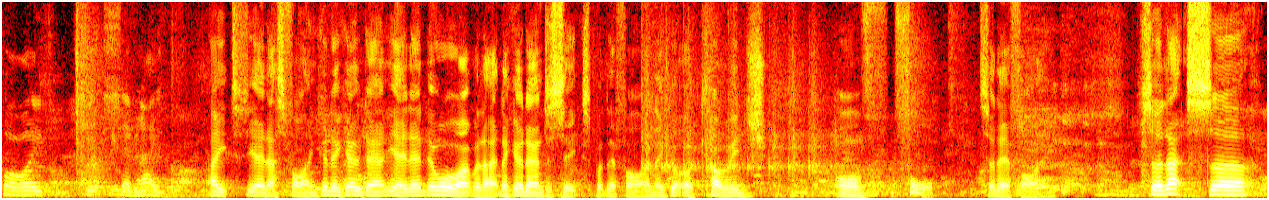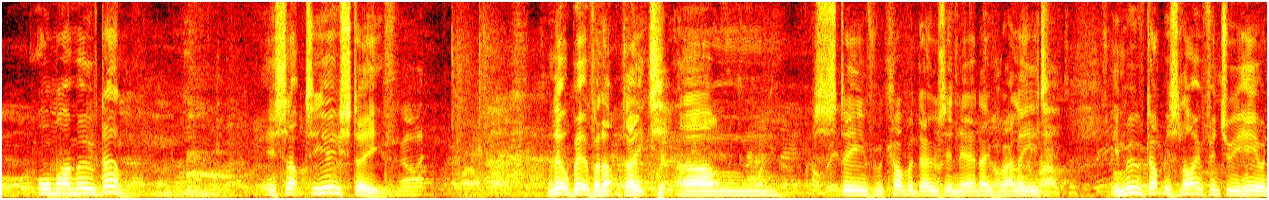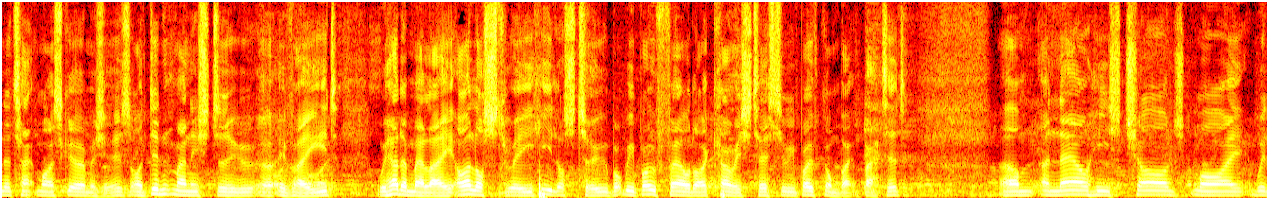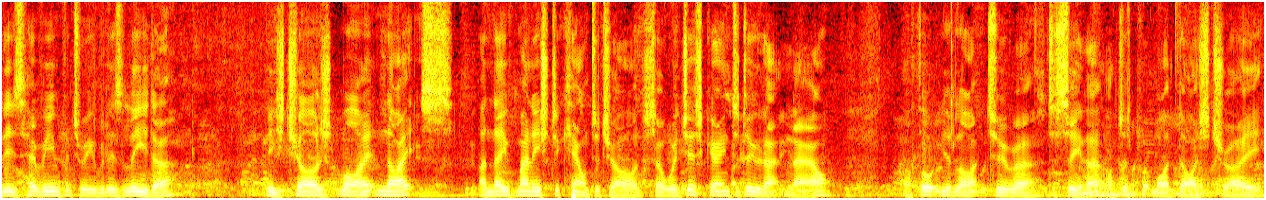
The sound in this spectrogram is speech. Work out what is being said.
Five, six, seven, eight. Eight, yeah, that's fine. Could they go down? Yeah, they're, they're all right with that. They go down to six, but they're fine. They've got a courage of four, so they're fine. So that's uh, all my move done. It's up to you, Steve. Right. A little bit of an update. Um, Steve recovered those in there, they've rallied. He moved up his light infantry here and attacked my skirmishers. I didn't manage to uh, evade. We had a melee. I lost three, he lost two, but we both failed our courage test, so we both gone back battered. Um, and now he's charged my, with his heavy infantry, with his leader, he's charged my knights, and they've managed to countercharge. So we're just going to do that now. I thought you'd like to uh, to see that. I'll just put my dice tray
